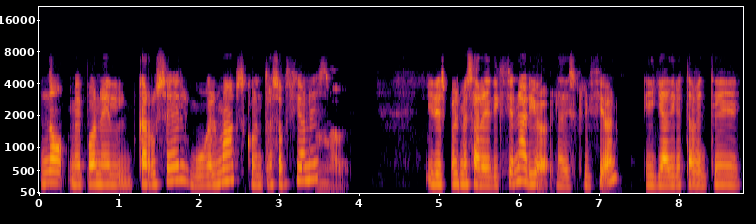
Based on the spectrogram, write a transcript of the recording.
No, me pone el carrusel, Google Maps con tres opciones Mm, A ver. y después me sale el diccionario, la descripción y ya directamente,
